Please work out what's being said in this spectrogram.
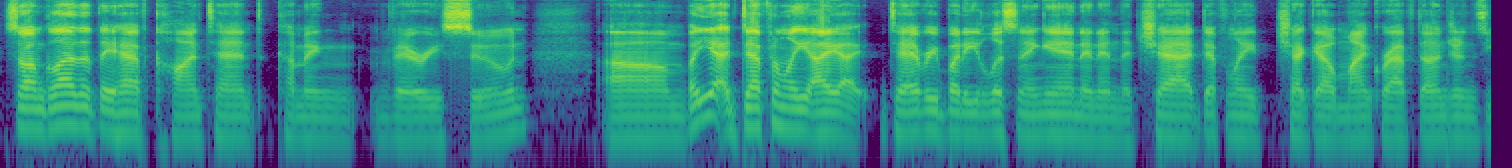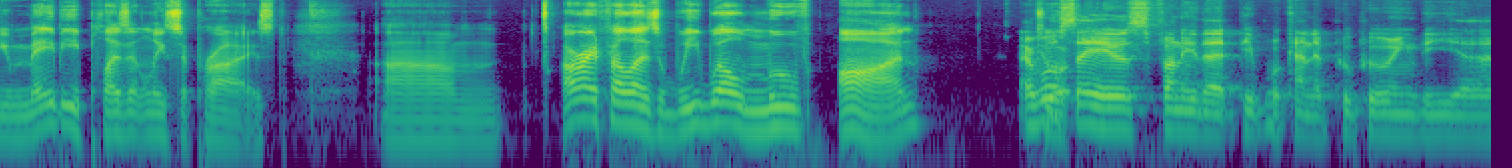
So I'm glad that they have content coming very soon. Um, but yeah, definitely, I, I, to everybody listening in and in the chat, definitely check out Minecraft Dungeons. You may be pleasantly surprised. Um, all right, fellas, we will move on I will say it was funny that people were kind of poo pooing the uh,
